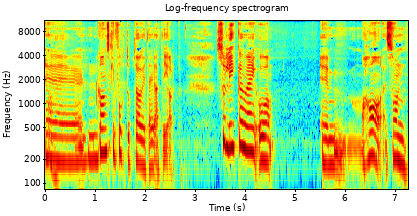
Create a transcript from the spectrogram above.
Eh, ganske fort oppdaget jeg at det hjalp. Så liker jo jeg å um, ha sånn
